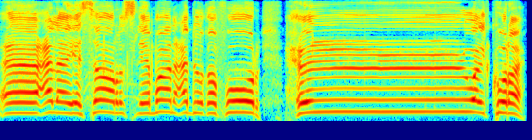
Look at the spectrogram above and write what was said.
آه على يسار سليمان عبد الغفور. حلوة الكرة.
